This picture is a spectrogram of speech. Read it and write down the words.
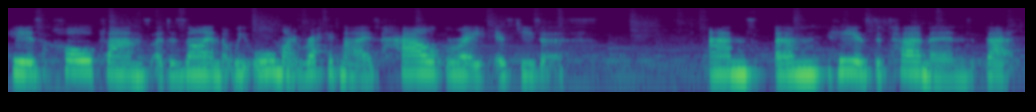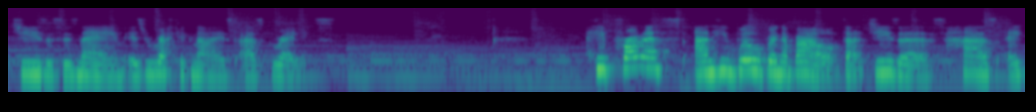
His whole plans are designed that we all might recognize how great is Jesus and um, he is determined that Jesus' name is recognized as great. He promised and he will bring about that Jesus has a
